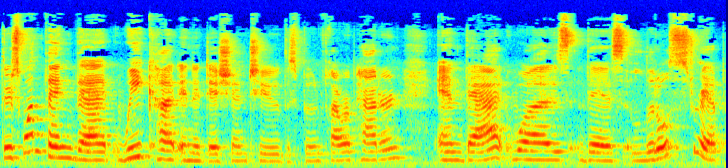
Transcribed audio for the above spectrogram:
There's one thing that we cut in addition to the spoonflower pattern, and that was this little strip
